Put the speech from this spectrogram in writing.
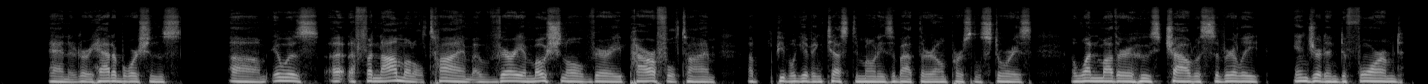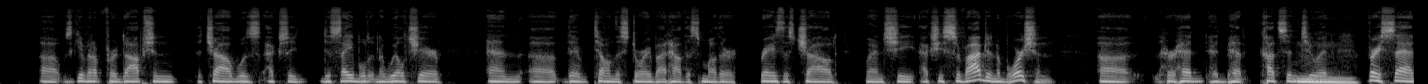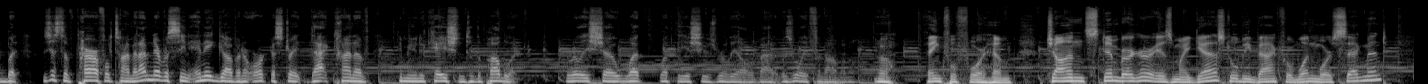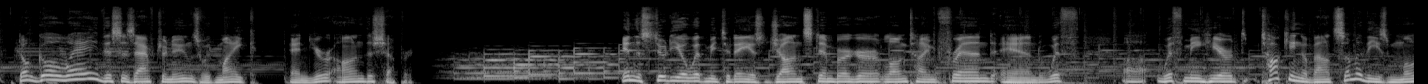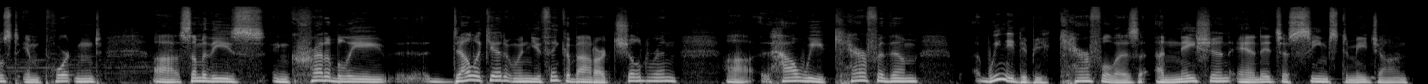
and had already had abortions. Um, it was a, a phenomenal time, a very emotional, very powerful time of people giving testimonies about their own personal stories. One mother whose child was severely injured and deformed uh, was given up for adoption. The child was actually disabled in a wheelchair, and uh, they were telling the story about how this mother raised this child when she actually survived an abortion. Uh, her head had had cuts into it. Mm. Very sad, but it was just a powerful time. And I've never seen any governor orchestrate that kind of communication to the public to really show what what the issue is really all about. It was really phenomenal. Oh, thankful for him. John Stemberger is my guest. We'll be back for one more segment. Don't go away. This is Afternoons with Mike, and you're on The Shepherd. In the studio with me today is John Stemberger, longtime friend, and with uh, with me here t- talking about some of these most important, uh, some of these incredibly uh, delicate. When you think about our children, uh, how we care for them, we need to be careful as a nation. And it just seems to me, John,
